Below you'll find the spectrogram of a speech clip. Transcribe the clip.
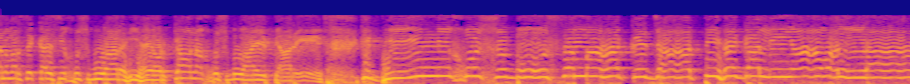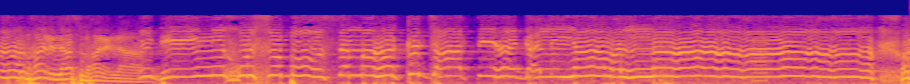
انور سے کیسی خوشبو آ رہی ہے اور کیوں نہ خوشبو آئے پیارے۔ کہ بھین خوشبو سے مہک جاتی ہے گلیاں سبحان اللہ سبحان اللہ۔ خوشبو سے مہک جاتی ہیں گلیاں واللہ اور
